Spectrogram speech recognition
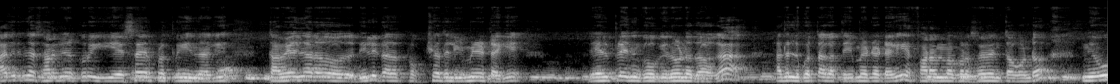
ಆದ್ದರಿಂದ ಸಾರ್ವಜನಿಕರು ಈ ಎಸ್ ಐ ಆರ್ ಪ್ರಕ್ರಿಯೆಯಿಂದಾಗಿ ತಾವೆಲ್ಲರೂ ಡಿಲೀಟ್ ಆದ ಪಕ್ಷದಲ್ಲಿ ಇಮಿಡಿಯೇಟ್ ಆಗಿ ಹೆಲ್ಪ್ಲೈನ್ಗೆ ಹೋಗಿ ನೋಡಿದಾಗ ಅದರಲ್ಲಿ ಗೊತ್ತಾಗುತ್ತೆ ಇಮಿಡಿಯೇಟ್ ಆಗಿ ಫಾರಮ್ ನಂಬರ್ ಸೆವೆನ್ ತಗೊಂಡು ನೀವು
